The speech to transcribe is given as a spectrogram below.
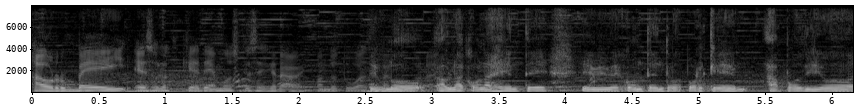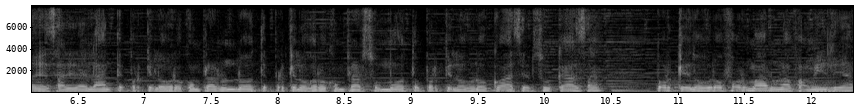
a Urbey. Eso es lo que queremos que se grabe cuando tú vas a Uno habla con la gente y vive contento porque ha podido salir adelante, porque logró comprar un lote, porque logró comprar su moto, porque logró hacer su casa, porque logró formar una familia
